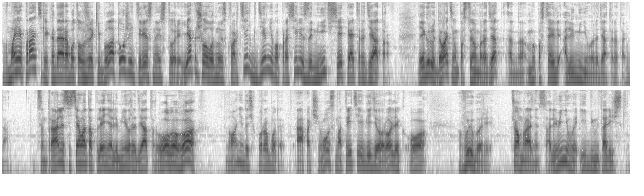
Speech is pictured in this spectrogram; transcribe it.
В моей практике, когда я работал в ЖЭКе, была тоже интересная история. Я пришел в одну из квартир, где мне попросили заменить все пять радиаторов. Я говорю, давайте мы поставим радиатор. Мы поставили алюминиевые радиаторы тогда. Центральная система отопления, алюминиевый радиатор. Ого-го! Но они до сих пор работают. А почему? Смотрите видеоролик о выборе в чем разница? Алюминиевый и биметаллический.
